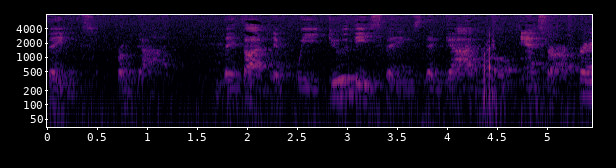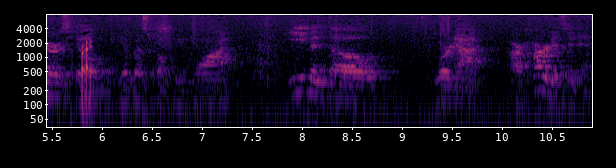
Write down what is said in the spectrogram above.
things from God. They thought if we do these things, then God will answer our prayers. He'll Right. give us what we want. Even though we're not, our heart isn't in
